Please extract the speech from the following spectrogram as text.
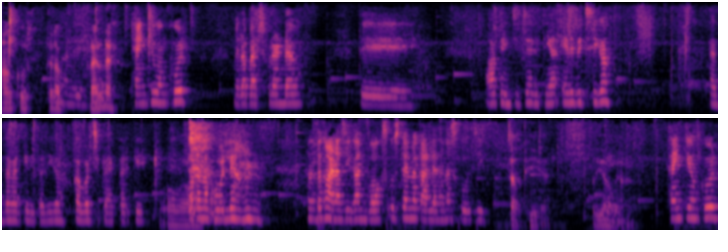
ਅੰਕੁਰ ਤੇਰਾ ਹਾਂਜੀ। ਫਰੈਂਡ ਹੈ? Thank you Ankur. ਮੇਰਾ ਬੈਸਟ ਫਰੈਂਡ ਹੈ ਉਹ। ਤੇ ਆ ਤਿੰਨ ਚੀਜ਼ਾਂ ਦਿੱਤੀਆਂ। ਇਹਦੇ ਵਿੱਚ ਸੀਗਾ ਐਦਾਂ ਕਰਕੇ ਦਿੱਤਾ ਸੀਗਾ। ਕਵਰ 'ਚ ਪੈਕ ਕਰਕੇ। ਓ ਵਾਓ। ਤਾਂ ਮੈਂ ਖੋਲ ਲਿਆ ਹੁਣ। ਤੁਹਾਨੂੰ ਦਿਖਾਣਾ ਸੀਗਾ ਅਨਬਾਕਸ ਉਸ ਟਾਈਮ ਮੈਂ ਕਰ ਲਿਆ ਸੀ ਨਾ ਸਕੂਲ 'ਚ ਚਲ ਠੀਕ ਹੈ। ਵਧੀਆ ਹੋ ਗਿਆ। ਥੈਂਕ ਯੂ ਅੰਕੁਰ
